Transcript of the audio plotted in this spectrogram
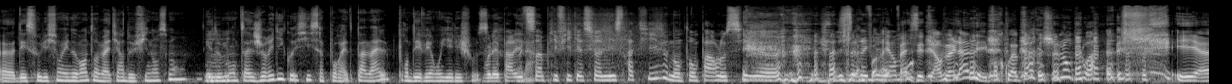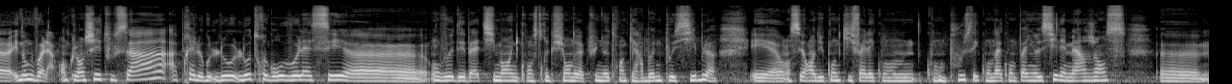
euh, des solutions innovantes en matière de financement et de mmh. montage juridique aussi, ça pourrait être pas mal pour déverrouiller les choses. Vous voulez parler de simplification administrative, dont on parle aussi régulièrement. Pas ces termes-là, mais pourquoi pas Je l'emploie. et, et, donc voilà, enclencher tout ça. Après, l'autre gros volet, c'est on veut des bâtiments, une construction de la plus neutre en carbone possible. Et on s'est rendu compte qu'il fallait qu'on pousse et qu'on accompagne aussi l'émergence euh,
